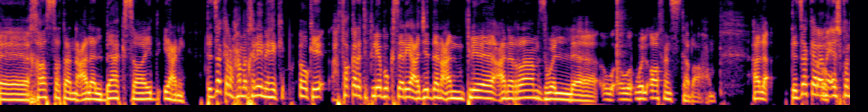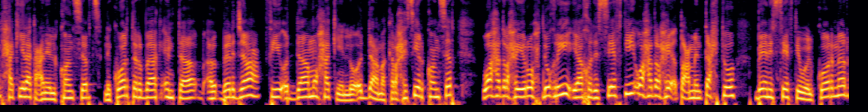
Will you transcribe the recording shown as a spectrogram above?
آه، خاصة على ال back side يعني بتتذكر محمد خليني هيك okay فقرة playbook سريعة جدا عن عن ال Rams وال وال offense تبعهم. هلأ بتتذكر أنا. إيش كنت حكي لك عن ال concept ال quarterback أنت بيرجع في قدامه حكين له قدامك راح يصير concept واحد راح يروح دغري ياخذ ال safety واحد راح يقطع من تحته بين ال safety وال corner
